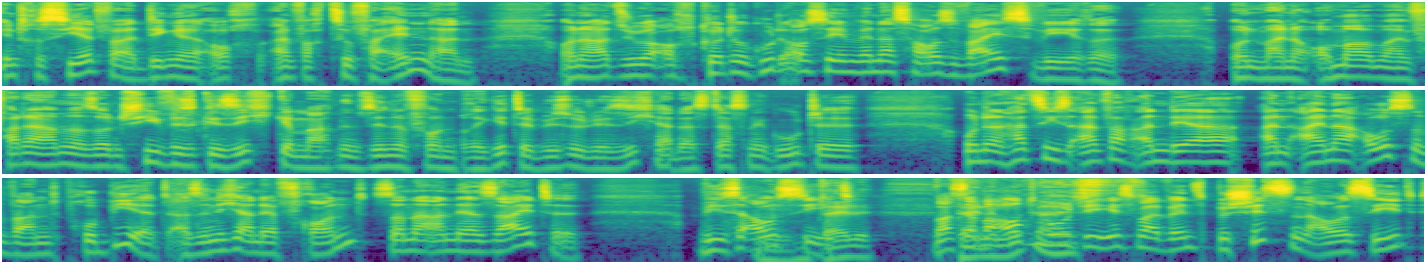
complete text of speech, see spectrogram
interessiert war, Dinge auch einfach zu verändern. Und da hat sie gesagt, auch könnte gut aussehen, wenn das Haus weiß wäre. Und meine Oma und mein Vater haben da so ein schiefes Gesicht gemacht im Sinne von Brigitte, bist du dir sicher, dass das eine gute. Und dann hat sie es einfach an der, an einer Außenwand probiert. Also nicht an der Front, sondern an der Seite. Wie es aussieht. deine- Was deine aber auch Mutter mutig ist, weil wenn es beschissen aussieht,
